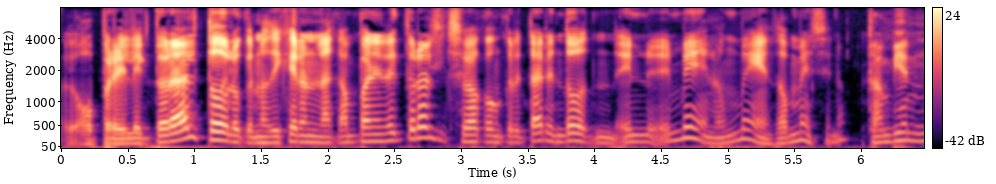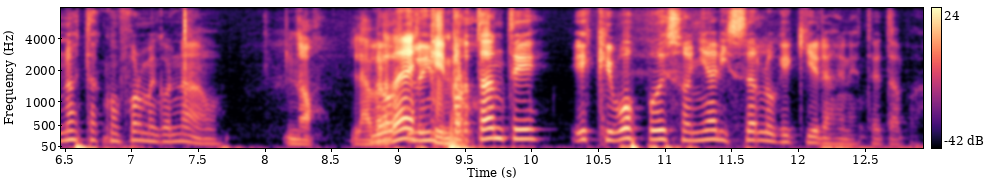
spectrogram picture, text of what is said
eh, o preelectoral, todo lo que nos dijeron en la campaña electoral se va a concretar en, dos, en, en menos, un mes, dos meses, ¿no? También no estás conforme con nada. vos. No, la Lo- verdad lo, es que importante es que vos podés soñar y ser lo que quieras en esta etapa.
